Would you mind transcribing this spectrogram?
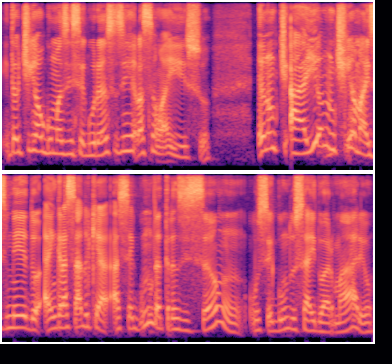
Então, eu tinha algumas inseguranças em relação a isso. Eu não aí eu não tinha mais medo. É engraçado que a, a segunda transição, o segundo sair do armário,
